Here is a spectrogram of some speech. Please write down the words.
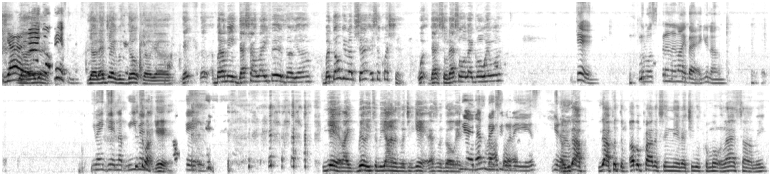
Yeah. Mind yeah. your business. Yo, that Jake was dope though, yo. They, but I mean, that's how life is though, yo. But don't get upset. It's a question. What that? So that's all that go away one. Yeah. Your little spit in the night bag, you know. You ain't getting up leaving. like, yeah, yeah. Like really, to be honest with you, yeah, that's what go in. Yeah, that's oh, basically what it Awesome. is. You No, know. you got you got to put them other products in there that you was promoting last time, me.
